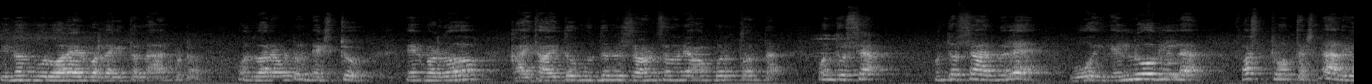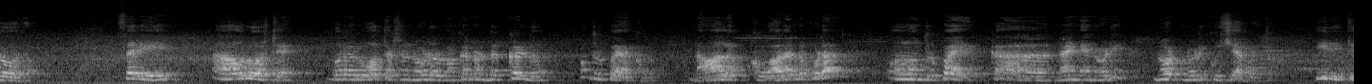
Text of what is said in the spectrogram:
ಇನ್ನೊಂದು ಮೂರು ವಾರ ಇರಬಾರ್ದಾಗಿತ್ತಲ್ಲ ಅಂದ್ಬಿಟ್ಟು ಒಂದು ವಾರ ಬಿಟ್ಟು ನೆಕ್ಸ್ಟು ಏನು ಮಾಡೋದು? ಕಾಯ್ತಾ ಇದ್ದು ಮುಂದಿನ ಶ್ರಾವಣ ಸಮಯ ಯಾವಾಗ ಬರುತ್ತೋ ಅಂತ. ಒಂದು ವರ್ಷ. ಒಂದು ವರ್ಷ ಆದಮೇಲೆ, ಓ ಎಲ್ಲೂ ಹೋಗಲಿಲ್ಲ. ಫಸ್ಟ್ ಹೋದ ತಕ್ಷಣ ಅಲ್ಲಿಗೆ ಹೋದು. ಸರಿ, ಅವರು ಅಷ್ಟೇ. ಬರೋರು ಹೋದ ತಕ್ಷಣ ನೋಡೋರು ಮಕ್ಕ ನೋಡಿ ನಕ್ಕೊಂಡು ಒಂದು ರೂಪಾಯಿ ಹಾಕೋರು. ನಾಲ್ಕು ವಾರನೂ ಕೂಡ ಒಂದೊಂದು ರೂಪಾಯಿ ಕಾ, ನಾಣ್ಯ ನೋಡಿ, ನೋಟ್ ನೋಡಿ ಖುಷಿ ಆಗೋಯ್ತು. ಈ ರೀತಿ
